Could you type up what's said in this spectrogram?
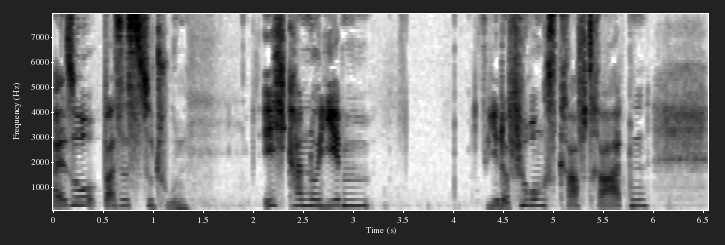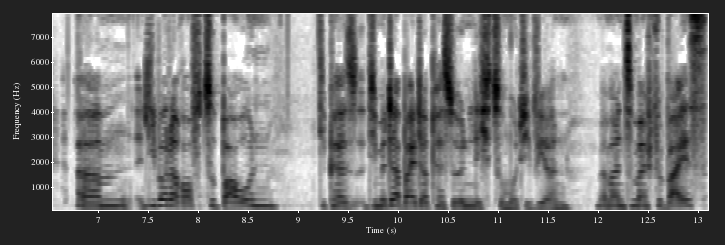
Also, was ist zu tun? Ich kann nur jedem, jeder Führungskraft raten, ähm, lieber darauf zu bauen, die, Pers die Mitarbeiter persönlich zu motivieren. Wenn man zum Beispiel weiß,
